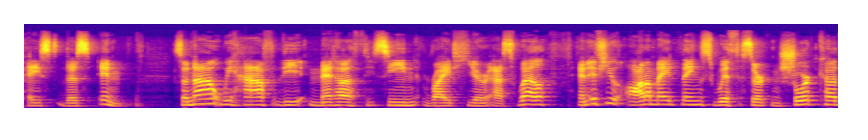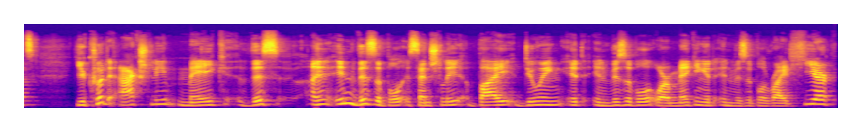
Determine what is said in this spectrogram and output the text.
paste this in. So now we have the meta scene right here as well. And if you automate things with certain shortcuts, you could actually make this Uh, invisible essentially by doing it invisible or making it invisible right here.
